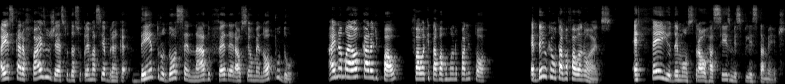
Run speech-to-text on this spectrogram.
Aí esse cara faz o gesto da supremacia branca dentro do Senado Federal sem o menor pudor. Aí na maior cara de pau fala que estava arrumando paletó. É bem o que eu estava falando antes. É feio demonstrar o racismo explicitamente.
